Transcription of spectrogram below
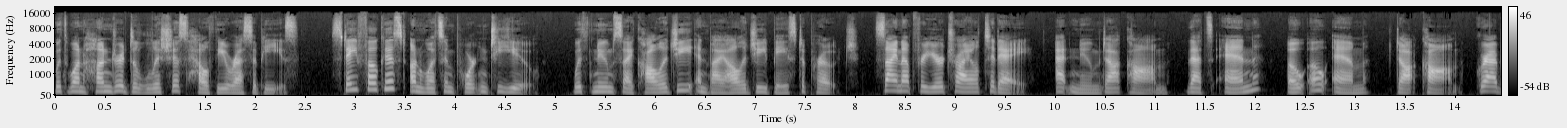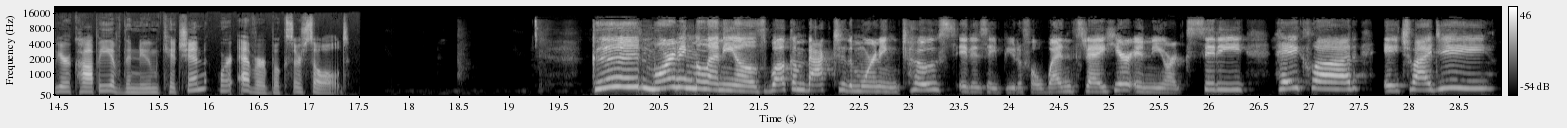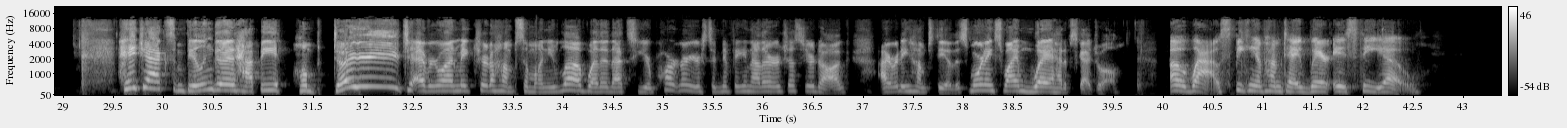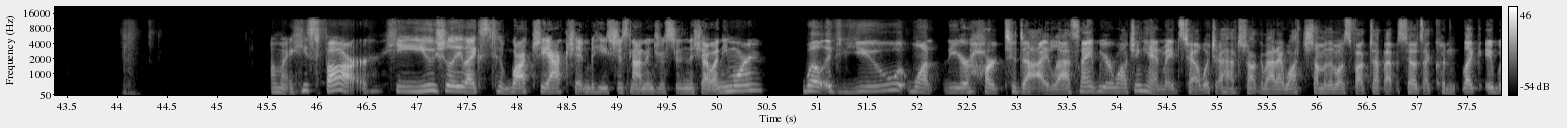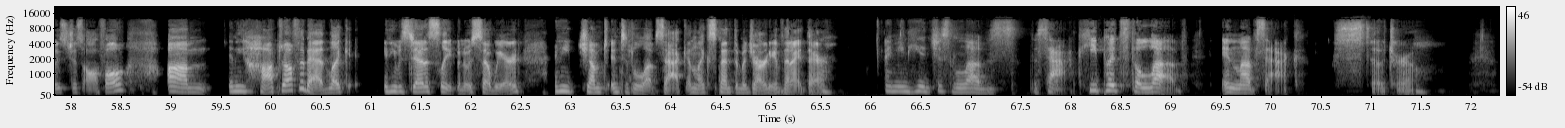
with 100 delicious healthy recipes. Stay focused on what's important to you with Noom's psychology and biology based approach. Sign up for your trial today at Noom.com. That's N O O M.com. Grab your copy of the Noom Kitchen wherever books are sold. Good morning, millennials. Welcome back to the Morning Toast. It is a beautiful Wednesday here in New York City. Hey, Claude, HYD. Hey, I'm feeling good. Happy hump day to everyone. Make sure to hump someone you love, whether that's your partner, your significant other, or just your dog. I already humped Theo this morning, so I'm way ahead of schedule. Oh, wow. Speaking of hump day, where is Theo? Oh my, he's far. He usually likes to watch the action, but he's just not interested in the show anymore. Well, if you want your heart to die, last night we were watching Handmaid's Tale, which I have to talk about. I watched some of the most fucked up episodes. I couldn't like it was just awful. Um, and he hopped off the bed like and he was dead asleep and it was so weird. And he jumped into the love sack and like spent the majority of the night there. I mean, he just loves the sack. He puts the love in love sack. So true.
